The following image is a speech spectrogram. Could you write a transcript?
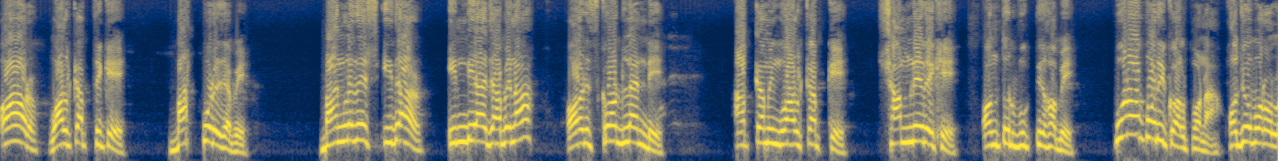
অর ওয়ার্ল্ড কাপ থেকে বাদ পড়ে যাবে। বাংলাদেশ ইদার ইন্ডিয়া যাবে না অর স্কটল্যান্ডে আপকামিং ওয়ার্ল্ড কাপকে সামনে রেখে অন্তর্ভুক্তি হবে। পুরো পরিকল্পনা হজবরল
